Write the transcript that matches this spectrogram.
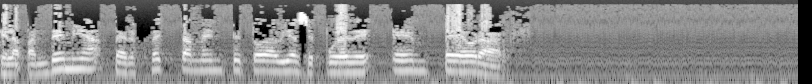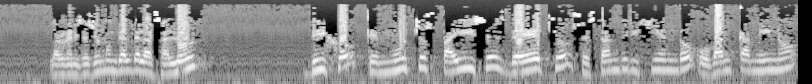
que la pandemia perfectamente todavía se puede empeorar. La Organización Mundial de la Salud dijo que muchos países, de hecho, se están dirigiendo o van camino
